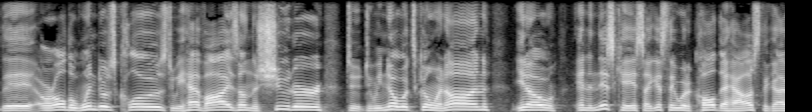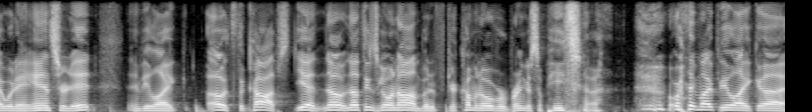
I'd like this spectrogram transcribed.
they, are all the windows closed? Do we have eyes on the shooter? Do, do we know what's going on? You know, and in this case, I guess they would have called the house. The guy would have answered it and be like, "Oh, it's the cops. Yeah, no, nothing's going on. But if you're coming over, bring us a pizza." or they might be like, uh,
